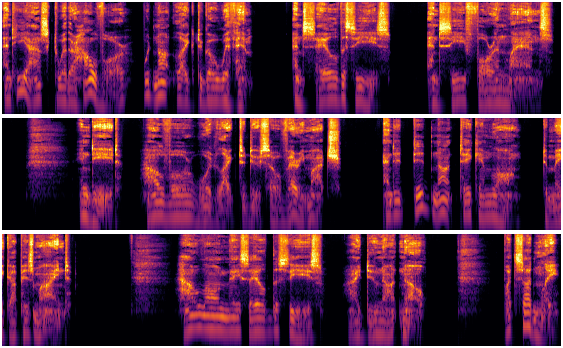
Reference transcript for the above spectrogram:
and he asked whether Halvor would not like to go with him and sail the seas and see foreign lands. Indeed, Halvor would like to do so very much, and it did not take him long to make up his mind. How long they sailed the seas I do not know. But suddenly,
